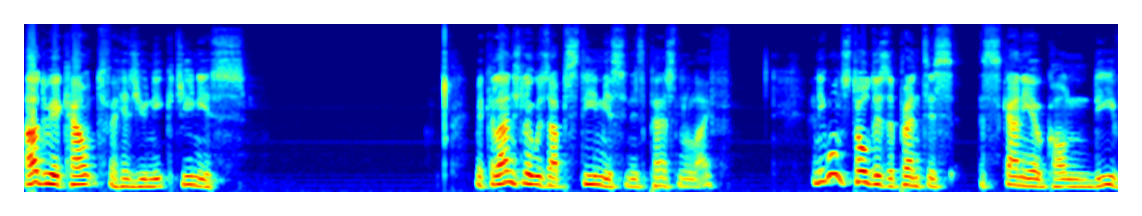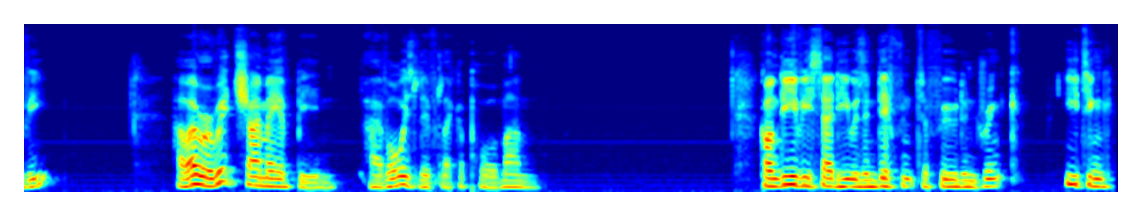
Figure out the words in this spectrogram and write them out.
How do we account for his unique genius? Michelangelo was abstemious in his personal life, and he once told his apprentice Ascanio Condivi, However rich I may have been, I have always lived like a poor man. Condivi said he was indifferent to food and drink, eating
